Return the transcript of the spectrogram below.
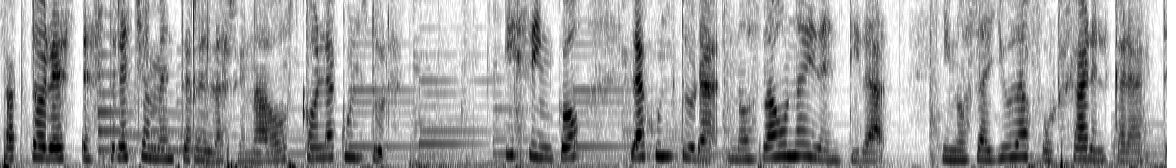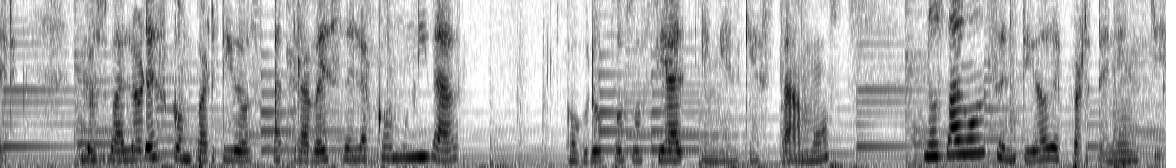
factores estrechamente relacionados con la cultura. Y 5. La cultura nos da una identidad y nos ayuda a forjar el carácter, los valores compartidos a través de la comunidad o grupo social en el que estamos, nos dan un sentido de pertenencia.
